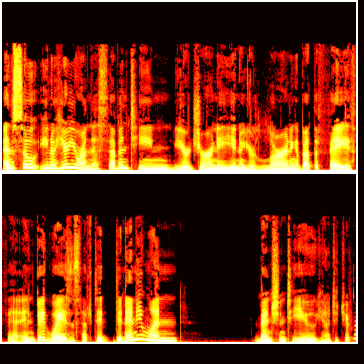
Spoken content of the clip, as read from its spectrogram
And so, you know, here you are on this 17 year journey, you know, you're learning about the faith in big ways and stuff. Did, did anyone mention to you, you know, did you ever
